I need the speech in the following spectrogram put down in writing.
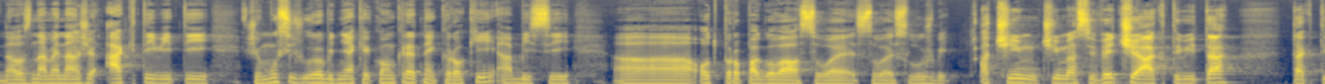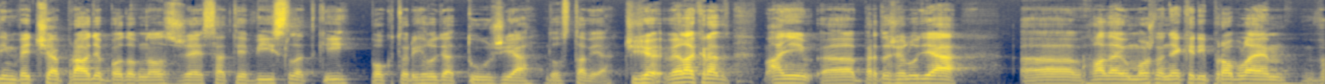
No, znamená, že aktivity, že musíš urobiť nejaké konkrétne kroky, aby si uh, odpropagoval svoje, svoje služby. A čím, čím asi väčšia aktivita, tak tým väčšia pravdepodobnosť, že sa tie výsledky, po ktorých ľudia túžia, dostavia. Čiže veľakrát ani, uh, pretože ľudia uh, hľadajú možno niekedy problém v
